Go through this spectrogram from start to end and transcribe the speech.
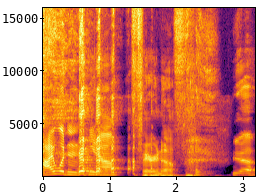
I wouldn't, you know. Fair enough. yeah.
